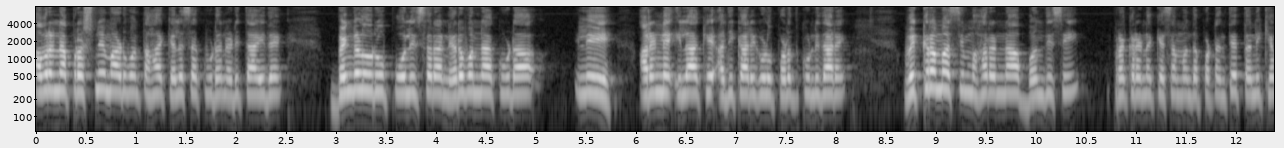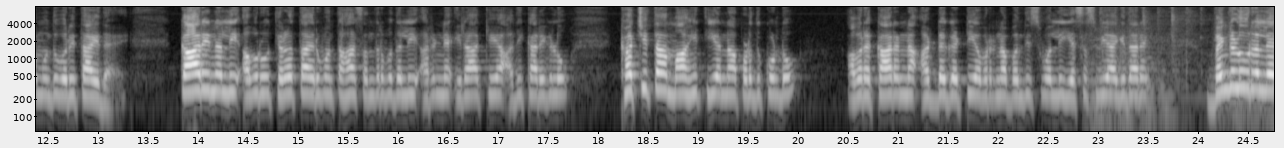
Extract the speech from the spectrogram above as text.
ಅವರನ್ನು ಪ್ರಶ್ನೆ ಮಾಡುವಂತಹ ಕೆಲಸ ಕೂಡ ನಡೀತಾ ಇದೆ. ಬೆಂಗಳೂರು ಪೊಲೀಸರ ನೆರವನ್ನ ಕೂಡ ಇಲ್ಲಿ ಅರಣ್ಯ ಇಲಾಖೆ ಅಧಿಕಾರಿಗಳು ಪಡೆದುಕೊಂಡಿದ್ದಾರೆ. ವಿಕ್ರಮ ಸಿಂಹರನ್ನ ಬಂಧಿಸಿ ಪ್ರಕರಣಕ್ಕೆ ಸಂಬಂಧಪಟ್ಟಂತೆ ತನಿಖೆ ಮುಂದುವರಿತಾ ಇದೆ. ಕಾರಿನಲ್ಲಿ ಅವರು ತೆರಳುತ್ತಾ ಇರುವಂತಹ ಸಂದರ್ಭದಲ್ಲಿ ಅರಣ್ಯ ಇಲಾಖೆಯ ಅಧಿಕಾರಿಗಳು ಖಚಿತ ಮಾಹಿತಿಯನ್ನು ಪಡೆದುಕೊಂಡು ಅವರ ಕಾರನ್ನ ಅಡ್ಡಗಟ್ಟಿ ಅವರನ್ನು ಬಂಧಿಸುವಲ್ಲಿ ಯಶಸ್ವಿಯಾಗಿದ್ದಾರೆ. ಬೆಂಗಳೂರಲ್ಲೇ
